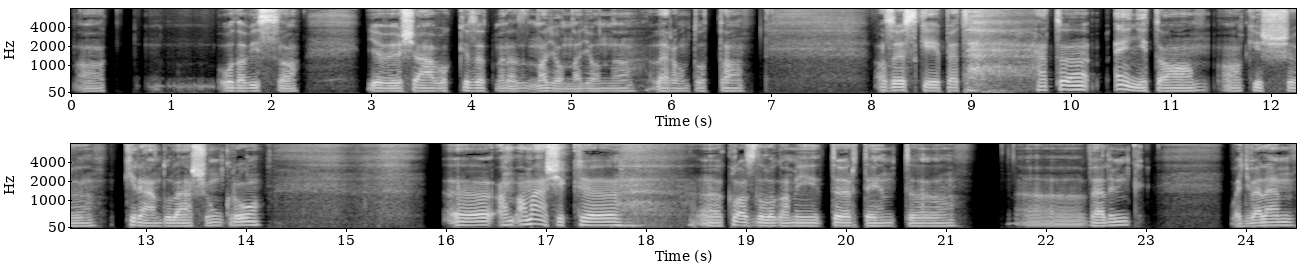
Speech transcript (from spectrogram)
a oda-vissza jövő sávok között, mert az nagyon-nagyon lerontotta az összképet. Hát ennyit a, a kis kirándulásunkról. A másik klassz dolog, ami történt velünk, vagy velem,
